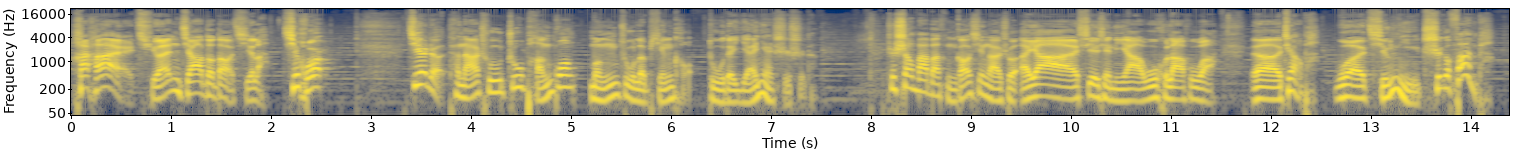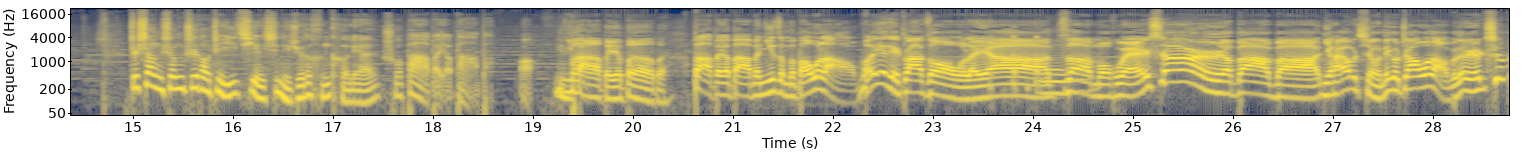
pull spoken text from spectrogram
嗨嗨，全家都到齐了，齐活！”接着他拿出猪膀胱蒙住了瓶口，堵得严严实实的。这尚爸爸很高兴啊，说：“哎呀，谢谢你呀，呜呼啦呼啊！呃，这样吧，我请你吃个饭吧。”这上生知道这一切，心里觉得很可怜，说：“爸爸呀，爸爸，你爸爸呀爸爸，爸爸呀，爸爸，你怎么把我老婆也给抓走了呀？怎么回事儿呀，爸爸？你还要请那个抓我老婆的人吃饭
